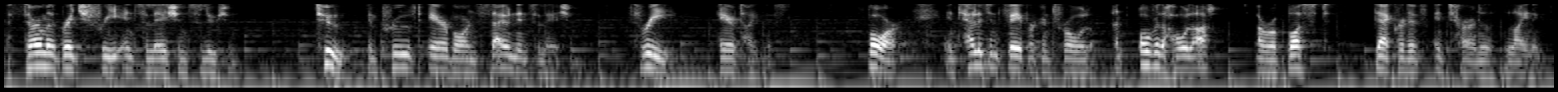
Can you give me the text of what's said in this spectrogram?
A thermal bridge free insulation solution. 2. Improved airborne sound insulation. 3. Air tightness. 4. Intelligent vapor control, and over the whole lot, a robust decorative internal lining.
